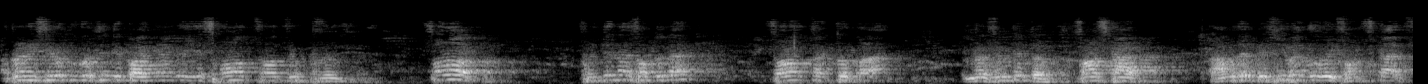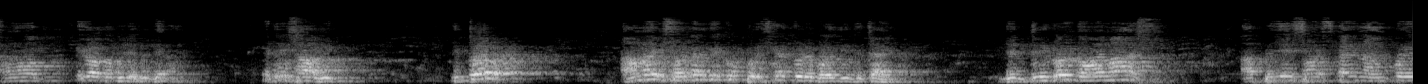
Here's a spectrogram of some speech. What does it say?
আপনারা নিশ্চয় লক্ষ্য করছেন যে কয়েকদিন আগে যে সনদ সনদ সনদ শুনছেন না শব্দটা? সনদ স্বাক্ষর করা। এগুলো তো? সংস্কার। আমাদের বেশিরভাগ ওই সংস্কার, সনদ এগুলো তো বুঝে বুঝে না। এটাই স্বাভাবিক। কিন্তু আমরা এই সরকারকে খুব পরিষ্কার করে বলে দিতে চাই যে দীর্ঘ নয় মাস আপনি যে সংস্কারের নাম করে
